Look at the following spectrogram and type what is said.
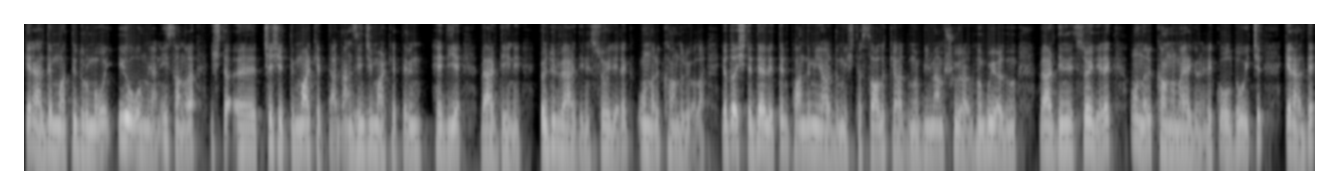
genelde maddi durumu iyi olmayan insanlara işte e, çeşitli marketlerden, zincir marketlerin hediye verdiğini, ödül verdiğini söyleyerek onları kandırıyorlar. Ya da işte devletin pandemi yardımı, işte sağlık yardımı, bilmem şu yardımı, bu yardımı verdiğini söyleyerek onları kandırmaya yönelik olduğu için genelde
